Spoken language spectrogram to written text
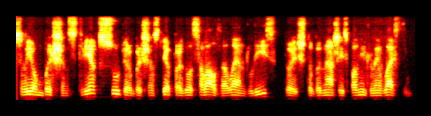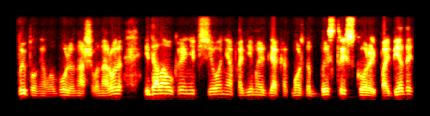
в своем большинстве, в супер большинстве проголосовал за ленд-лиз, то есть чтобы наша исполнительная власть выполнила волю нашего народа и дала Украине все необходимое для как можно быстрой, скорой победы,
